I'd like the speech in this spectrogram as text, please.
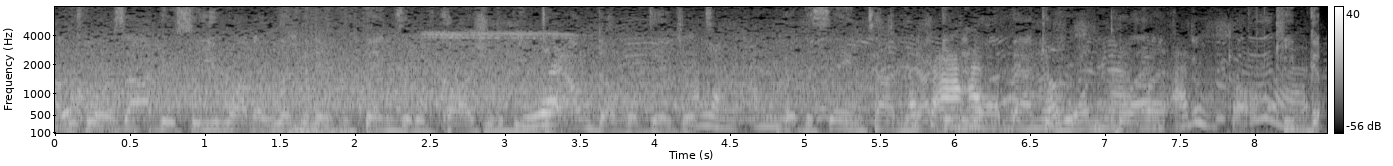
on course. Obviously, you want to eliminate the things that have caused you to be Yeah. down double digits. I wanna- I wanna- But at the same time, you're That's not why I getting it all back in one that, play. I just saw that. Keep going.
